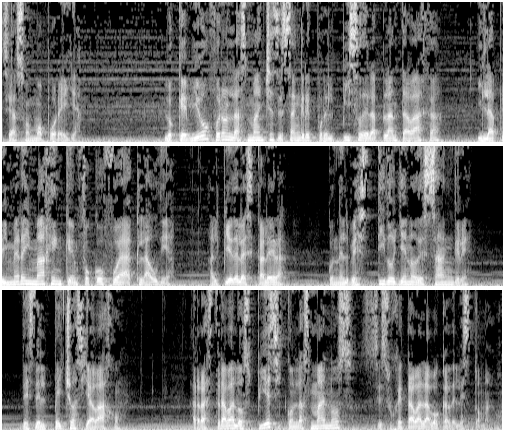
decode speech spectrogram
se asomó por ella. Lo que vio fueron las manchas de sangre por el piso de la planta baja y la primera imagen que enfocó fue a Claudia, al pie de la escalera, con el vestido lleno de sangre, desde el pecho hacia abajo. Arrastraba los pies y con las manos se sujetaba la boca del estómago.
